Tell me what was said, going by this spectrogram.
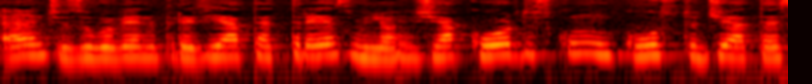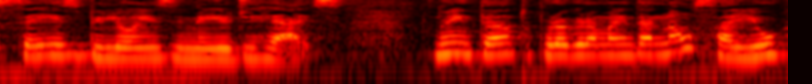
Antes, o governo previa até 3 milhões de acordos com um custo de até 6 bilhões e meio de reais. No entanto, o programa ainda não saiu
